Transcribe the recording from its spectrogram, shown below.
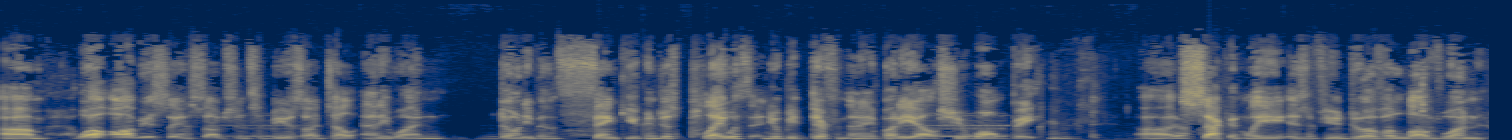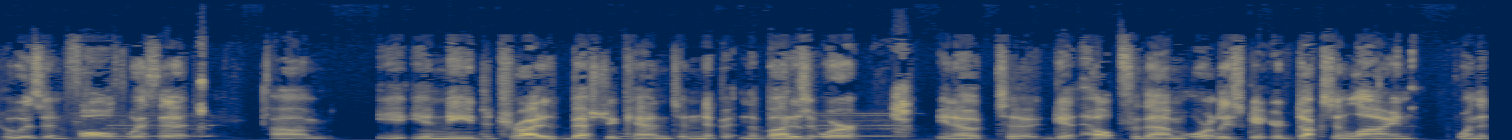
Um, well, obviously, in substance abuse, I'd tell anyone don't even think you can just play with it and you'll be different than anybody else. You won't be. Uh, yeah. Secondly, is if you do have a loved one who is involved with it, um, you, you, need to try as best you can to nip it in the bud, as it were, you know, to get help for them or at least get your ducks in line when the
